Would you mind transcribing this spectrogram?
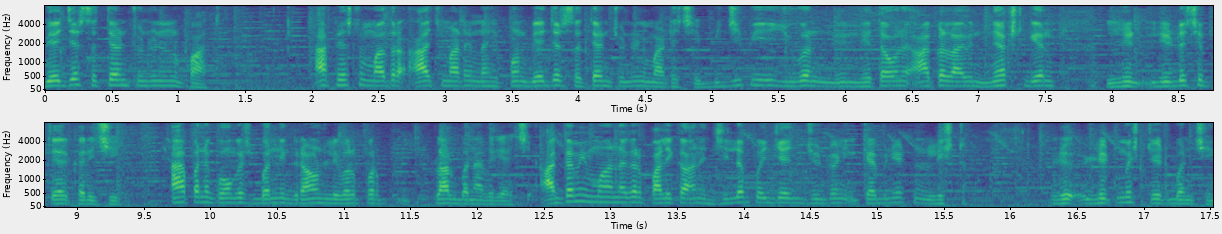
બે હજાર સત્તાવન ચૂંટણીનો પાથ આ ફેસલો માત્ર આજ માટે નહીં, પણ બે હજાર સત્તાવન ચૂંટણી માટે છે. બીજેપી યુવાન નેતાઓને આગળ આવી નેક્સ્ટ ગેન લીડરશિપ તૈયાર કરી છે. આપ અને કોંગ્રેસ બંને ગ્રાઉન્ડ લેવલ પર પ્લાન બનાવી રહ્યા છે. આગામી મહાનગરપાલિકા અને જિલ્લા પંચાયત ચૂંટણી કેબિનેટનું લિસ્ટ લિટમસ સ્ટેટ બનશે.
